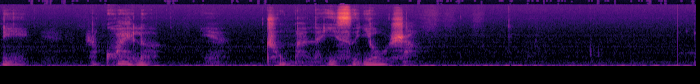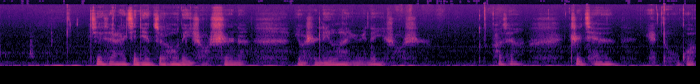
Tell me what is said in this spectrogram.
你让快乐也充满了一丝忧伤。接下来今天最后的一首诗呢，又是林婉瑜的一首诗，好像之前也读过，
